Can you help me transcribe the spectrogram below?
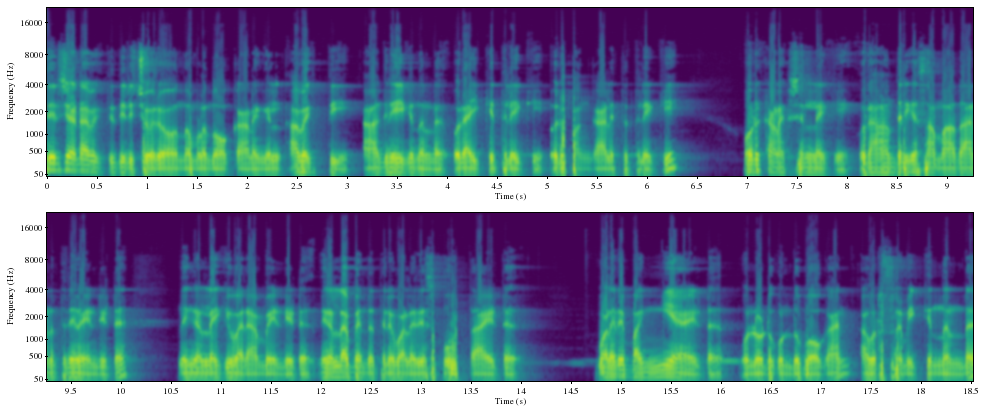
തീർച്ചയായിട്ടും ആ വ്യക്തി തിരിച്ചു വരുമോ നമ്മൾ നോക്കുകയാണെങ്കിൽ ആ വ്യക്തി ആഗ്രഹിക്കുന്നുണ്ട് ഒരു ഐക്യത്തിലേക്ക് ഒരു പങ്കാളിത്തത്തിലേക്ക് ഒരു കണക്ഷനിലേക്ക് ഒരു ആന്തരിക സമാധാനത്തിന് വേണ്ടിയിട്ട് നിങ്ങളിലേക്ക് വരാൻ വേണ്ടിയിട്ട് നിങ്ങളുടെ ബന്ധത്തിന് വളരെ സ്മൂത്തായിട്ട് വളരെ ഭംഗിയായിട്ട് മുന്നോട്ട് കൊണ്ടുപോകാൻ അവർ ശ്രമിക്കുന്നുണ്ട്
